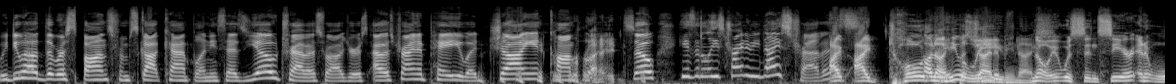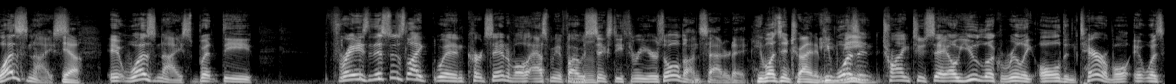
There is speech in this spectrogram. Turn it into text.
We do have the response from Scott Kaplan. He says, Yo, Travis Rogers, I was trying to pay you a giant compliment. Right. So he's at least trying to be nice, Travis. I, I totally. Oh, no, he was trying to be nice. No, it was sincere and it was nice. Yeah. it was nice. But the phrase, this is like when Kurt Sandoval asked me if I was Mm-hmm. 63 years old on Saturday. He wasn't trying to be. He wasn't mean. trying to say, "Oh, you look really old and terrible." It was,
